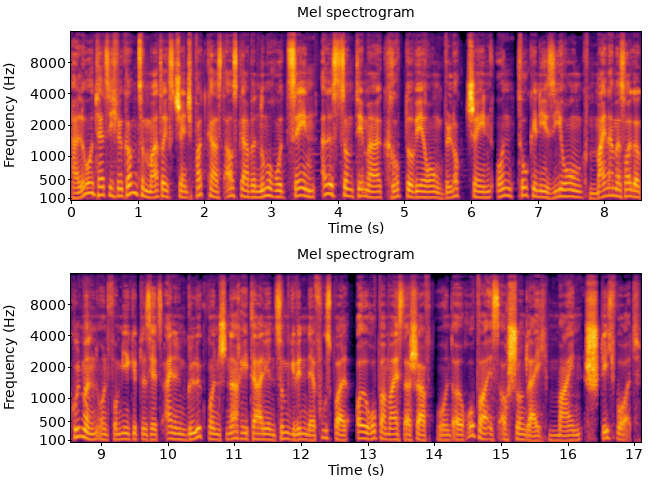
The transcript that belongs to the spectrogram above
Hallo und herzlich willkommen zum Matrix Change Podcast, Ausgabe Nummer 10. Alles zum Thema Kryptowährung, Blockchain und Tokenisierung. Mein Name ist Holger Kuhlmann und von mir gibt es jetzt einen Glückwunsch nach Italien zum Gewinn der Fußball-Europameisterschaft. Und Europa ist auch schon gleich mein Stichwort.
